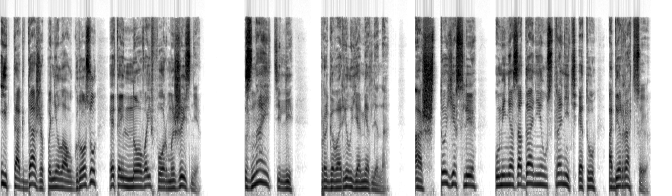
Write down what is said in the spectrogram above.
и тогда же поняла угрозу этой новой формы жизни. «Знаете ли», — проговорил я медленно, «а что если у меня задание устранить эту аберрацию,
